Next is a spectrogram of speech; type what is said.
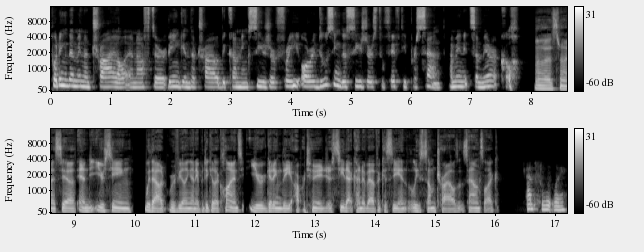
putting them in a trial, and after being in the trial, becoming seizure free or reducing the seizures to 50%. I mean, it's a miracle. Oh, that's nice. Yeah. And you're seeing, without revealing any particular clients, you're getting the opportunity to see that kind of efficacy in at least some trials, it sounds like. Absolutely.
